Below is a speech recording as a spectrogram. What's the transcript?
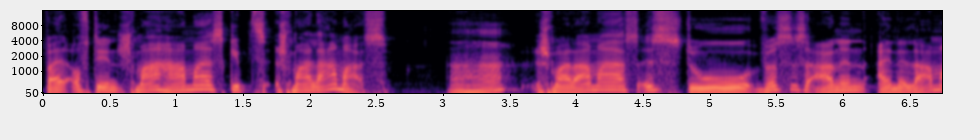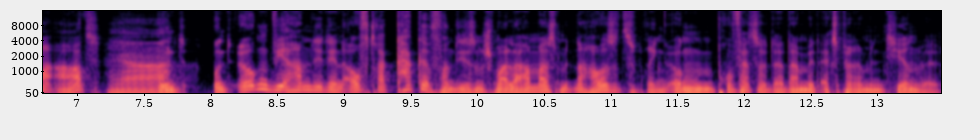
weil auf den Schmahamas gibt's Schmalamas. Aha. Schmalamas ist, du wirst es ahnen, eine Lama-Art. Ja. Und, und irgendwie haben die den Auftrag, Kacke von diesen Schmalamas mit nach Hause zu bringen. Irgendein Professor, der damit experimentieren will.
